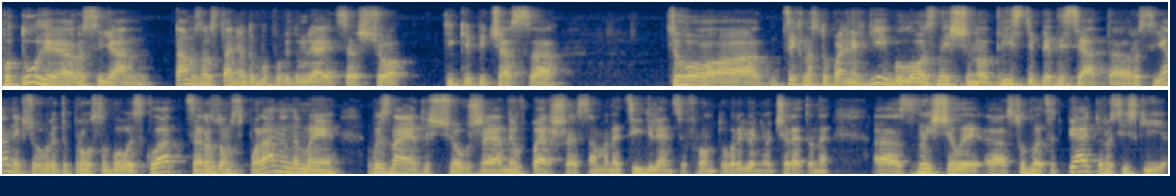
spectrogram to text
потуги росіян, там за останню добу повідомляється, що тільки під час цього цих наступальних дій було знищено 250 росіян. Якщо говорити про особовий склад, це разом з пораненими. Ви знаєте, що вже не вперше саме на цій ділянці фронту в районі Очеретини знищили су 25 російський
